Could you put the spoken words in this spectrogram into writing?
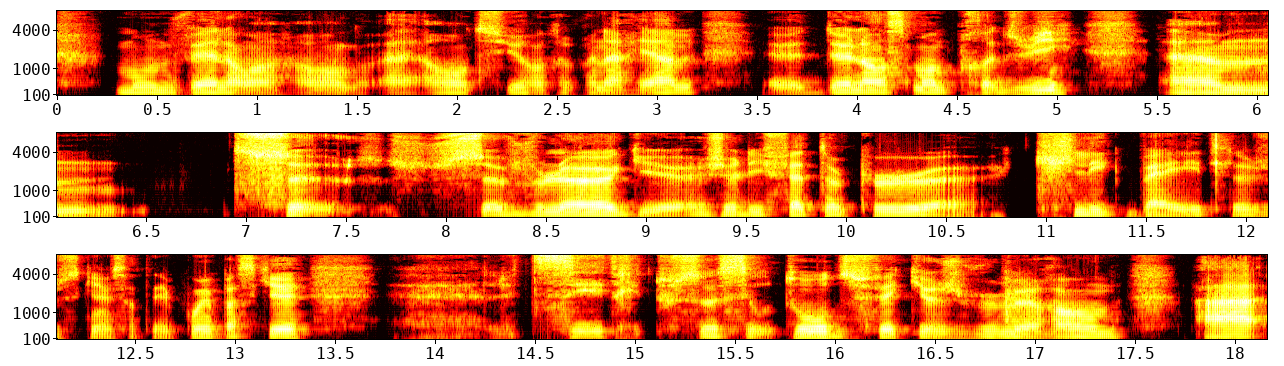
mon nouvelle aventure entrepreneuriale euh, de lancement de produits. Euh, ce, vlog, je l'ai fait un peu clickbait jusqu'à un certain point parce que le titre et tout ça, c'est autour du fait que je veux me rendre à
